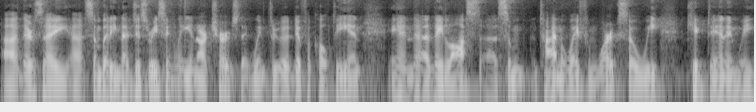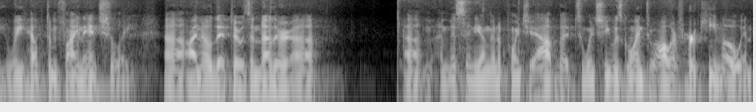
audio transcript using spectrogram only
Uh, there's a uh, somebody not just recently in our church that went through a difficulty and and uh, they lost uh, some time away from work so we kicked in and we we helped them financially Uh, I know that there was another uh, uh, Miss Cindy, I'm going to point you out, but when she was going through all of her chemo and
